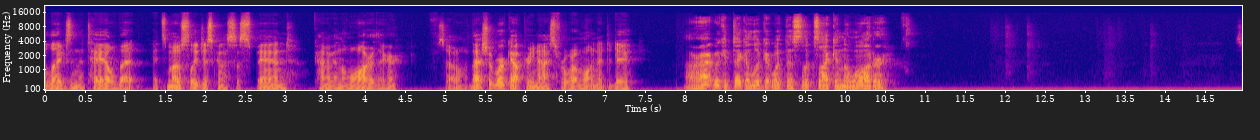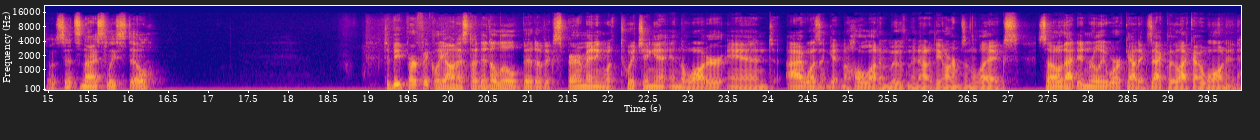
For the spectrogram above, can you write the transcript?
legs and the tail, but it's mostly just going to suspend kind of in the water there. So that should work out pretty nice for what I'm wanting it to do. All right, we could take a look at what this looks like in the water. So it sits nicely still. To be perfectly honest, I did a little bit of experimenting with twitching it in the water and I wasn't getting a whole lot of movement out of the arms and legs. So that didn't really work out exactly like I wanted.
